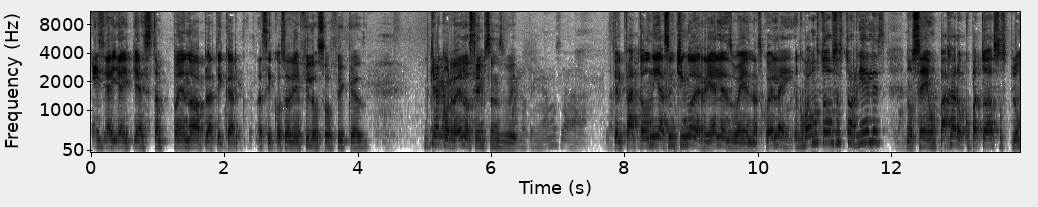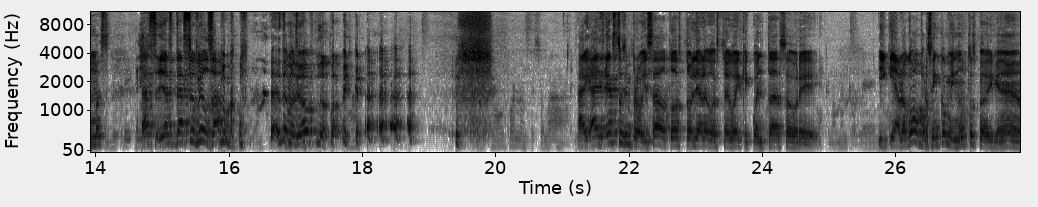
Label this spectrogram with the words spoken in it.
Ahí- ya se están poniendo a platicar así cosas bien filosóficas. Que acordé de los Simpsons, güey. Cuando terminamos la. la Que el Fat Tony hace un chingo de rieles, güey, en la escuela. Y ocupamos todos estos rieles. No sé, un pájaro ocupa todas sus plumas. That's, that's, that's too philosophical. Es demasiado filosófico. no, cuando empezó la. Ay, ay, esto es improvisado. Todo, todo el diálogo de este güey que cuenta sobre. Y que habló como por cinco minutos, pero dije, "Eh, no,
